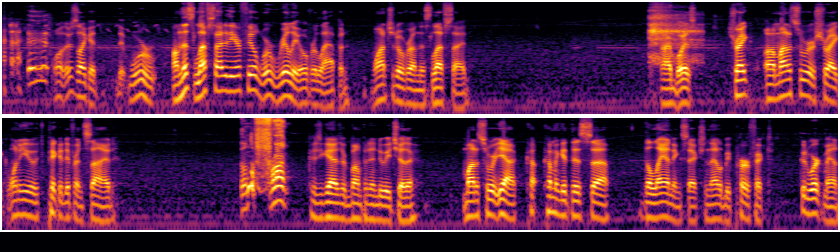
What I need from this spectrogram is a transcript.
and move right there. Well, there's like a we're on this left side of the airfield. We're really overlapping. Watch it over on this left side. All right, boys. Shrike, uh, Montessori or Shrike, one of you pick a different side On the front. because you guys are bumping into each other. Montessori, yeah, come and get this uh, the landing section. That'll be perfect. Good work, man.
